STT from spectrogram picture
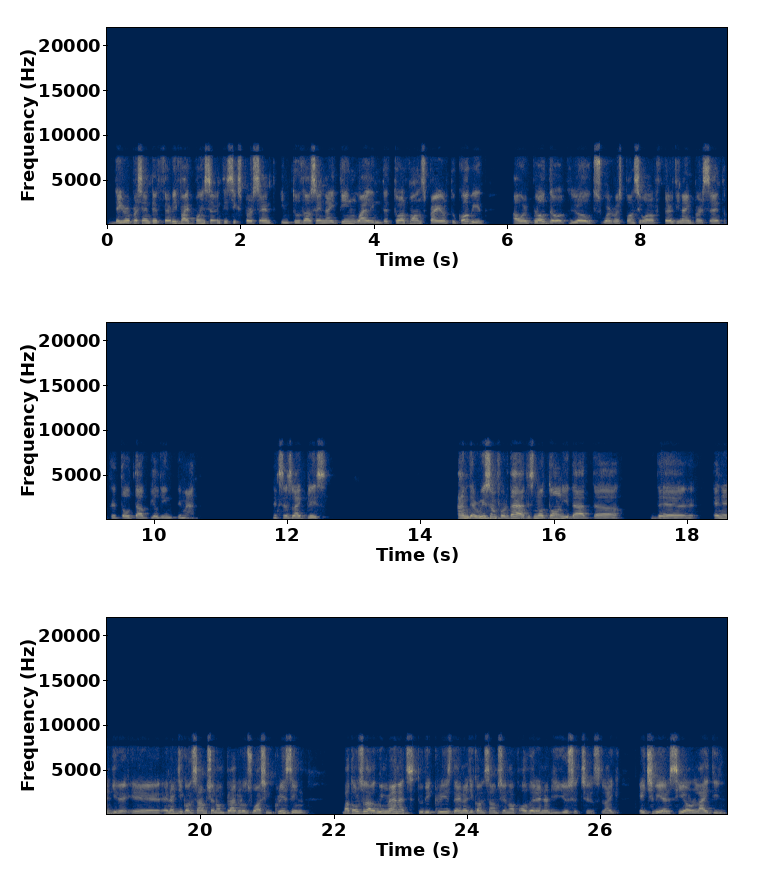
they represented 35.76% in 2019, while in the 12 months prior to COVID, our plug loads were responsible of 39% of the total building demand. Next slide, please. And the reason for that is not only that uh, the energy uh, energy consumption on plug loads was increasing, but also that we managed to decrease the energy consumption of other energy usages like HVAC or lighting.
